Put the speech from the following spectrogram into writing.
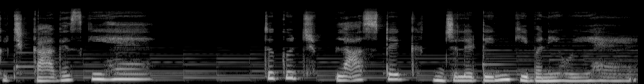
कुछ कागज़ की है तो कुछ प्लास्टिक जिलेटिन की बनी हुई है।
